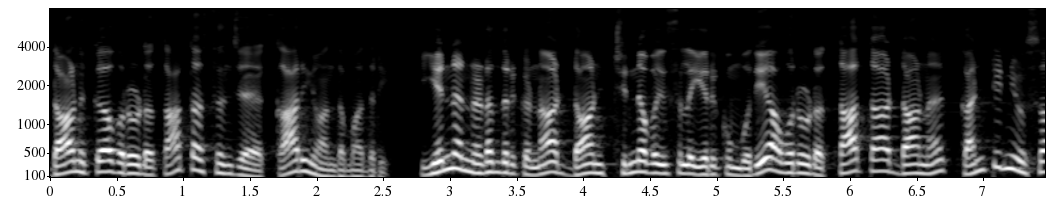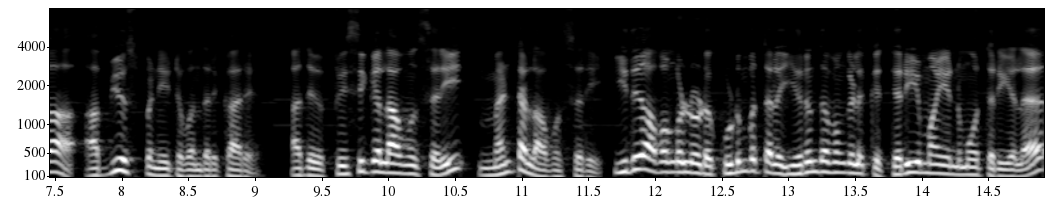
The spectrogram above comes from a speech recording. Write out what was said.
டானுக்கு அவரோட தாத்தா செஞ்ச காரியம் அந்த மாதிரி. என்ன நடந்திருக்குன்னா டான் சின்ன வயசுல இருக்கும்போதே அவரோட தாத்தா டானை கண்டினியூஸா அபியூஸ் பண்ணிட்டு வந்திருக்காரு. அது பிசிக்கலாவும் சரி மென்டலாவும் சரி. இது அவங்களோட குடும்பத்துல இருந்தவங்களுக்கு தெரியுமா என்னமோ தெரியல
